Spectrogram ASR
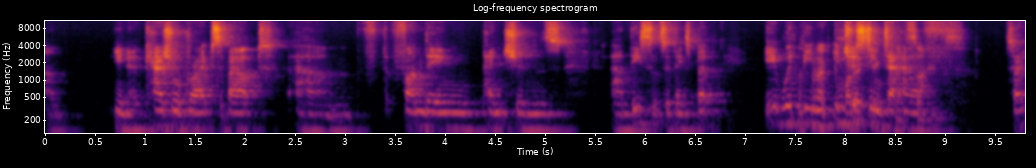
Um, you know, casual gripes about um, funding, pensions, um, these sorts of things. But it would be like interesting to have. Science. Sorry.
